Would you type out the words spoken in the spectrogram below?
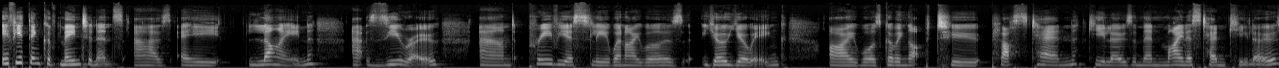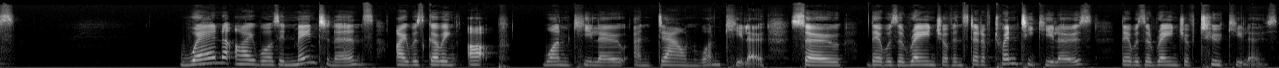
if you think of maintenance as a line at zero, and previously when I was yo yoing, I was going up to plus 10 kilos and then minus 10 kilos. When I was in maintenance, I was going up one kilo and down one kilo. So there was a range of, instead of 20 kilos, there was a range of two kilos.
